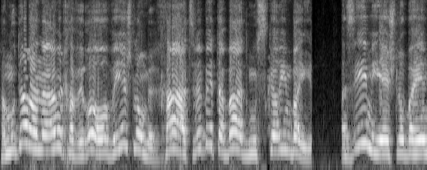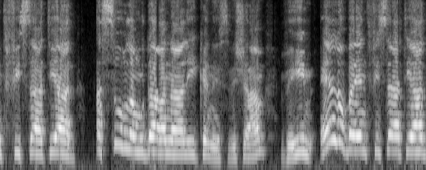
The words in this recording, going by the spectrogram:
המודר הנאה מחברו ויש לו מרחץ ובית הבד מושכרים בעיר, אז אם יש לו בהם תפיסת יד, אסור למודר הנאה להיכנס לשם, ואם אין לו בהן תפיסת יד,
